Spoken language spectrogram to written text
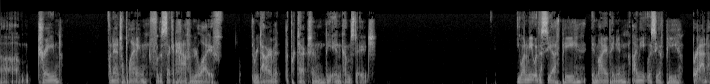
um, trained financial planning for the second half of your life the retirement, the protection, the income stage. You want to meet with a CFP, in my opinion. I meet with CFP Brad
